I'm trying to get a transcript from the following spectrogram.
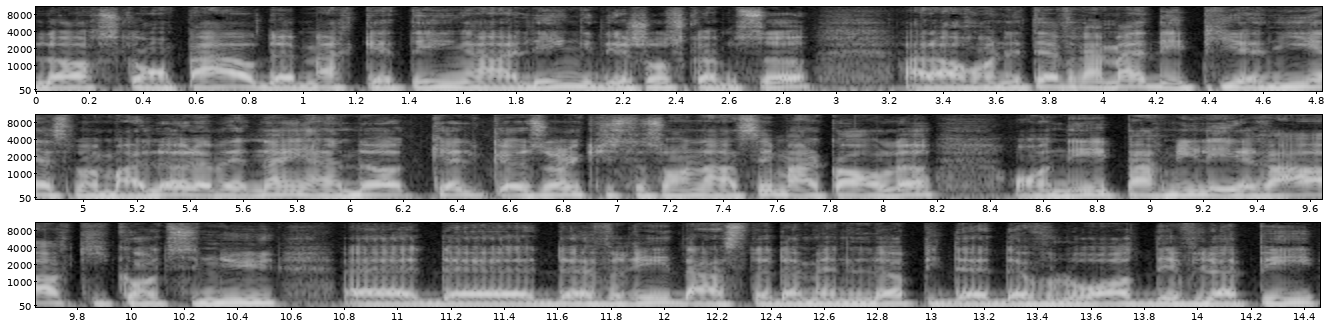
lorsqu'on parle de marketing en ligne et des choses comme ça. Alors, on était vraiment des pionniers à ce moment-là. Là, maintenant, il y en a quelques-uns qui se sont lancés, mais encore là, on est parmi les rares qui continuent euh, d'œuvrer dans ce domaine-là, puis de, de, vouloir développer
